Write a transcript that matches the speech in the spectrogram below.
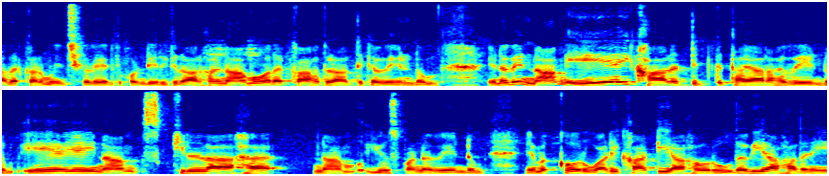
அதற்கான முயற்சிகளை எடுத்துக்கொண்டிருக்கிறார்கள். நாமும் அதற்காக பிரார்த்திக்க வேண்டும். எனவே நாம் ஏஐ காலத்திற்கு தயாராக வேண்டும். ஏஐயை நாம் ஸ்கில்லாக நாம் யூஸ் பண்ண வேண்டும். எமக்கு ஒரு வழிகாட்டியாக ஒரு உதவியாக அதனை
